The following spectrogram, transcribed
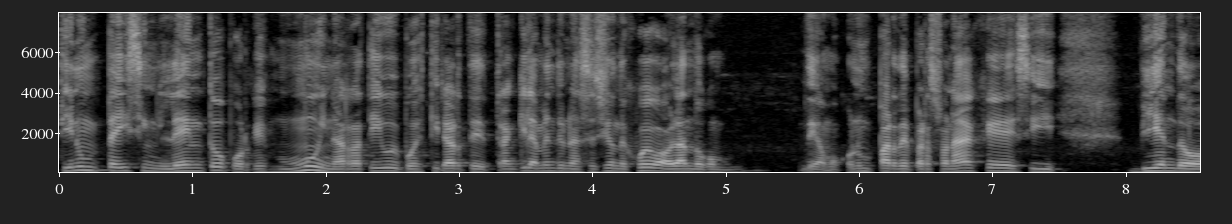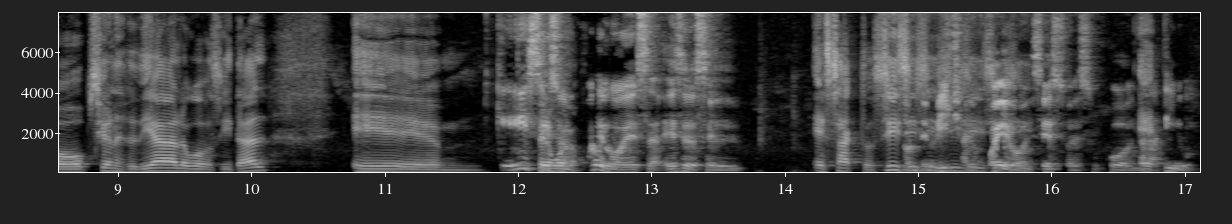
tiene un pacing lento porque es muy narrativo y puedes tirarte tranquilamente una sesión de juego hablando con, digamos, con un par de personajes y viendo opciones de diálogos y tal. Eh, ¿Qué es eso el juego? Ese, es el. Exacto, sí, sí, sí. el juego es eso, es un juego eh, narrativo.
